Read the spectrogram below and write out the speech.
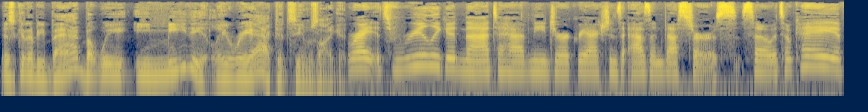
It's going to be bad, but we immediately react, it seems like it. Right. It's really good not to have knee jerk reactions as investors. So it's okay if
